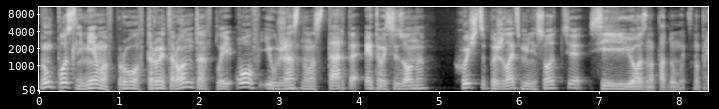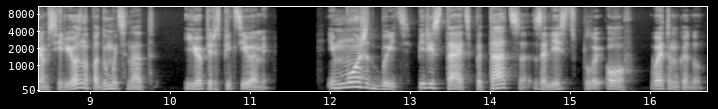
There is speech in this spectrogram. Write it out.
ну, после мемов про второй Торонто в плей-офф и ужасного старта этого сезона, хочется пожелать Миннесоте серьезно подумать. Ну, прям серьезно подумать над ее перспективами. И, может быть, перестать пытаться залезть в плей-офф в этом году.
